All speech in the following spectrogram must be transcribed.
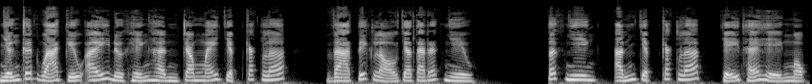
Những kết quả kiểu ấy được hiện hình trong máy chụp cắt lớp và tiết lộ cho ta rất nhiều. Tất nhiên, ảnh chụp cắt lớp chỉ thể hiện một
